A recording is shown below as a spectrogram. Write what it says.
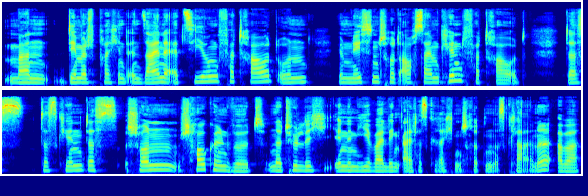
man dementsprechend in seine Erziehung vertraut und im nächsten Schritt auch seinem Kind vertraut, dass das Kind das schon schaukeln wird. Natürlich in den jeweiligen altersgerechten Schritten, ist klar, ne? Aber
